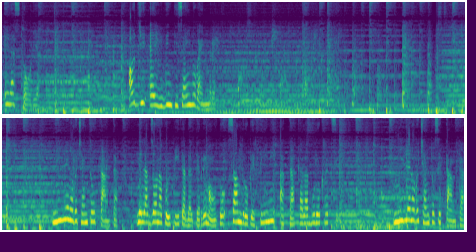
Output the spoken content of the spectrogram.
e la storia. Oggi è il 26 novembre. «1980. Nella zona colpita dal terremoto, Sandro Pertini attacca la burocrazia. 1970.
